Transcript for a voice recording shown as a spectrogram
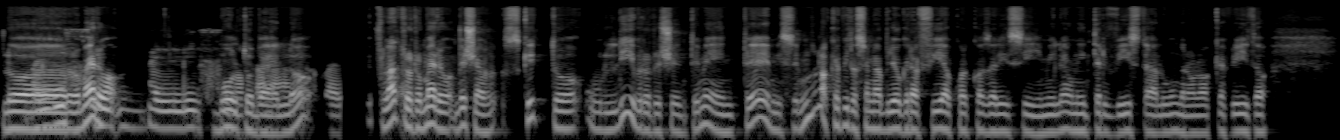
lo Bellissimo, Romero bellissimo molto bello. quel Fra l'altro. Romero invece ha scritto un libro recentemente, mi sem non ho capito se è una biografia o qualcosa di simile, un'intervista lunga, non ho capito.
